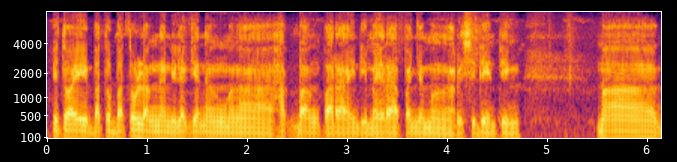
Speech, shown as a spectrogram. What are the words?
Ito ay bato-bato lang na nilagyan ng mga hakbang para hindi mahirapan yung mga residenteng mag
